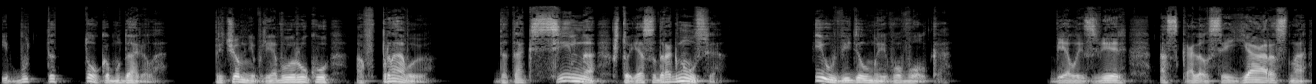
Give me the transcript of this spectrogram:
И будто током ударило причем не в левую руку, а в правую. Да так сильно, что я содрогнулся. И увидел моего волка. Белый зверь оскалился яростно,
